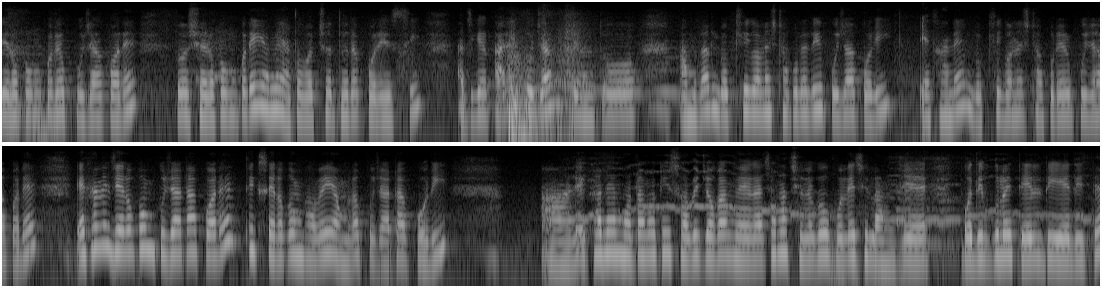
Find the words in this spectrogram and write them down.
যেরকম করে পূজা করে, তো সেরকম করেই আমি এত বছর ধরে পড়ে এসেছি। আজকে কালী পূজা, কিন্তু আমরা লক্ষ্মী গণেশ ঠাকুরেরই পূজা করি। এখানে লক্ষ্মী গণেশ ঠাকুরের পূজা করে। এখানে যেরকম পূজাটা করে, ঠিক সেরকমভাবেই আমরা পূজাটা করি। আর এখানে মোটামুটি সবই জোগাড় হয়ে গেছে। আমার ছেলেকেও বলেছিলাম যে, প্রদীপগুলোয় তেল দিয়ে দিতে।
